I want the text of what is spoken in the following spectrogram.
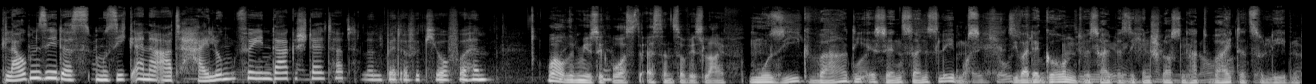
Glauben Sie, dass Musik eine Art Heilung für ihn dargestellt hat? A little bit of a cure for him. Well, the music was the essence of his life. Musik war die Essenz seines Lebens. Sie war der Grund, weshalb er sich entschlossen hat, weiterzuleben.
